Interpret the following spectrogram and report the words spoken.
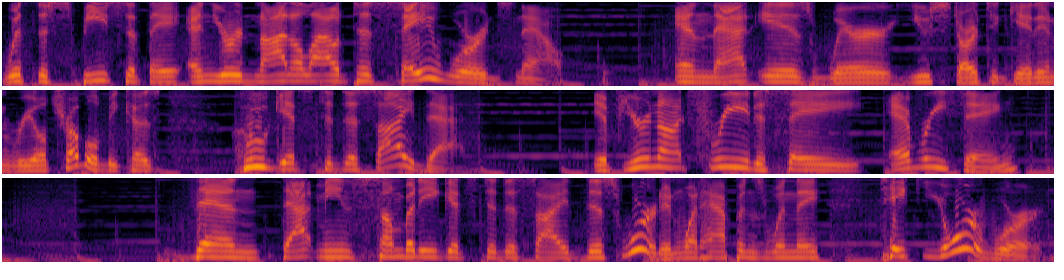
with the speech that they and you're not allowed to say words now. And that is where you start to get in real trouble because who gets to decide that? If you're not free to say everything, then that means somebody gets to decide this word. And what happens when they take your word?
